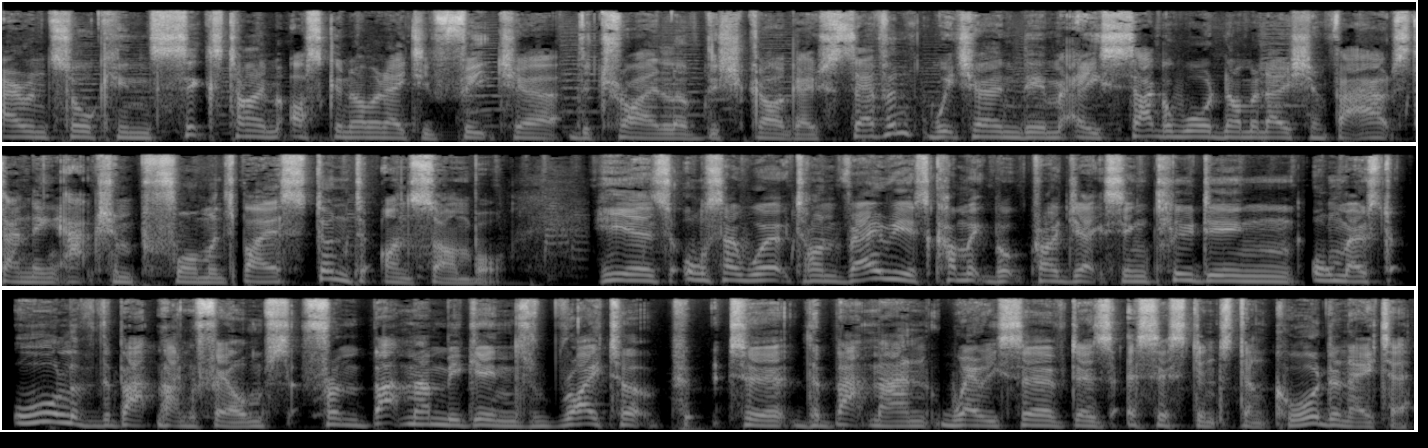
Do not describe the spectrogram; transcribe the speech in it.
Aaron Sorkin's six time Oscar nominated feature, The Trial of the Chicago Seven, which earned him a SAG Award nomination for Outstanding Action Performance by a Stunt Ensemble. He has also worked on various comic book projects, including almost all of the Batman films, from Batman Begins right up to The Batman, where he served as assistant stunt coordinator.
